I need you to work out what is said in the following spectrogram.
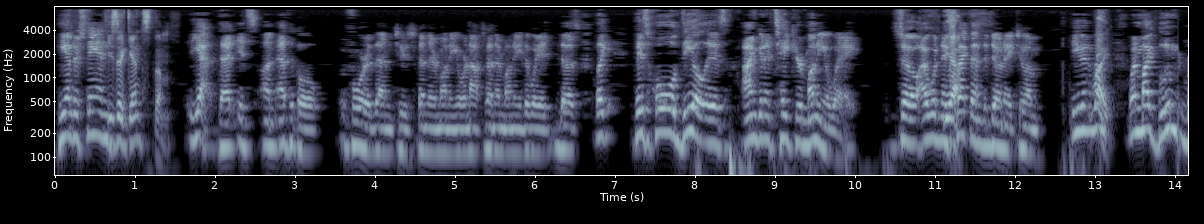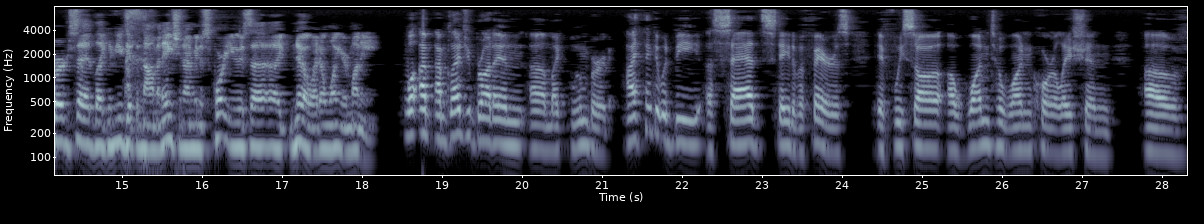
he understands. He's against them. yeah, that it's unethical for them to spend their money or not spend their money the way it does. Like his whole deal is, I'm going to take your money away. So I wouldn't Yeah. expect them to donate to him. Even when, Right. when Mike Bloomberg said, like, if you get the nomination, I'm going to support you, it's uh, like, no, I don't want your money. Well, I'm, I'm glad you brought in uh, Mike Bloomberg. I think it would be a sad state of affairs if we saw a one to one correlation of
